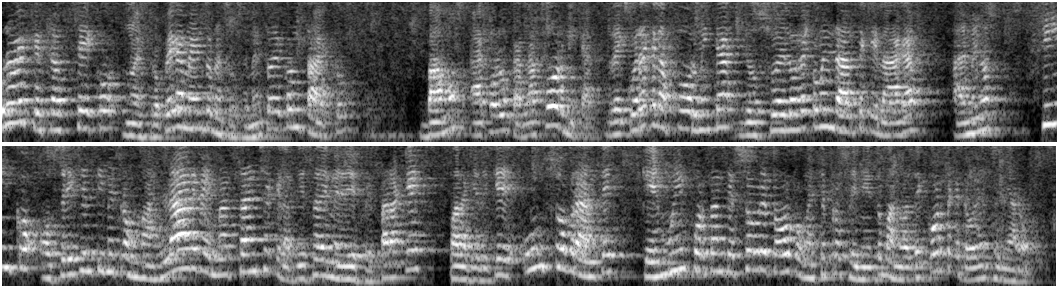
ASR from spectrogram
Una vez que está seco nuestro pegamento, nuestro cemento de contacto, vamos a colocar la fórmica. Recuerda que la fórmica yo suelo recomendarte que la hagas al menos 5 o 6 centímetros más larga y más ancha que la pieza de MDF. ¿Para qué? Para que te quede un sobrante que es muy importante sobre todo con este procedimiento manual de corte que te voy a enseñar hoy.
